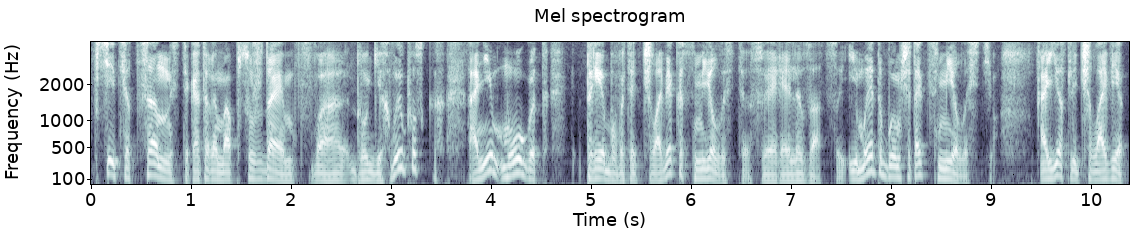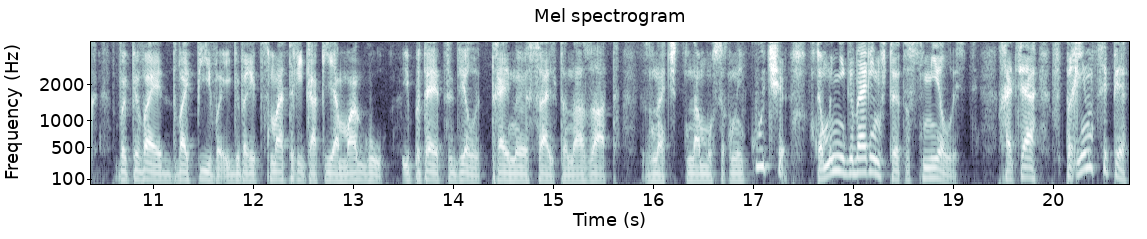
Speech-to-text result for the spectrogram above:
Все те ценности, которые мы обсуждаем в а, других выпусках, они могут требовать от человека смелости в своей реализации. И мы это будем считать смелостью. А если человек выпивает два пива и говорит, смотри, как я могу, и пытается делать тройное сальто назад, значит, на мусорной куче, то мы не говорим, что это смелость. Хотя, в принципе,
